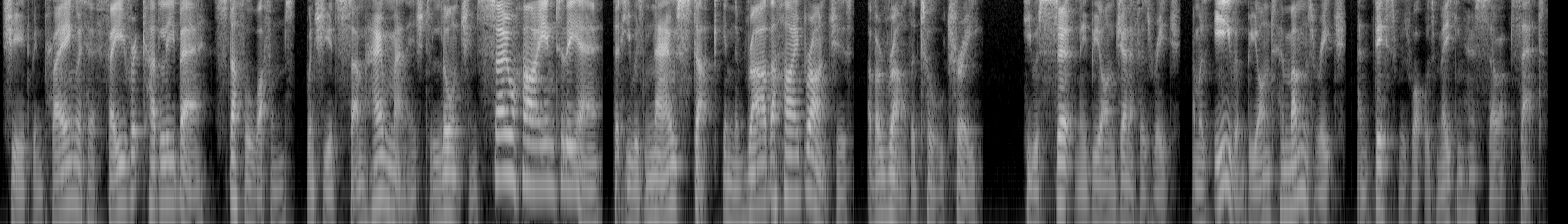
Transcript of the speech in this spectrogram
she had been playing with her favourite cuddly bear, Snufflewuffums, when she had somehow managed to launch him so high into the air that he was now stuck in the rather high branches of a rather tall tree. He was certainly beyond Jennifer's reach, and was even beyond her mum's reach, and this was what was making her so upset.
